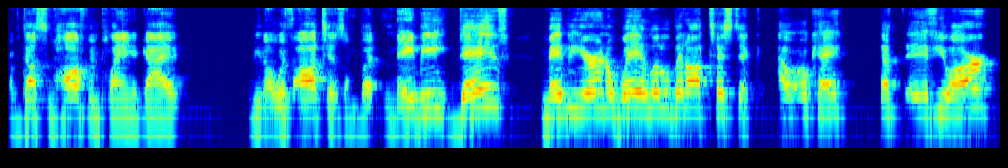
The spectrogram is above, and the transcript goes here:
of Dustin Hoffman playing a guy, you know, with autism. But maybe, Dave, maybe you're in a way a little bit autistic. Oh, okay, that if you are,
